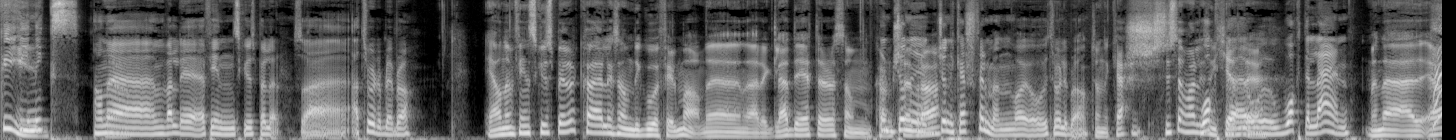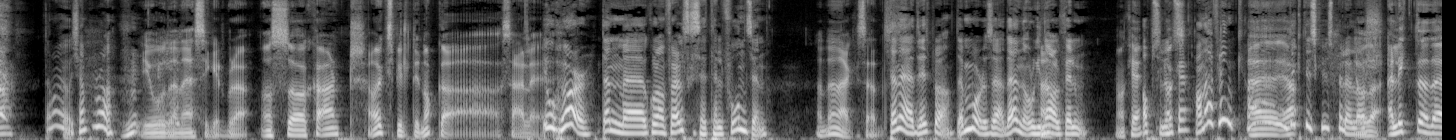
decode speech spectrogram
Phoenix. Han er en veldig fin skuespiller, så jeg, jeg tror det blir bra. Er han en fin skuespiller? Hva er liksom de gode filmene? Det er den der Gladiator som kanskje Johnny, er bra. Johnny Cash-filmen var jo utrolig bra. Johnny Cash syns den var litt Walk sånn kjedelig. the, walk the Land. Men det er, ja, Den var jo kjempebra. jo, den er sikkert bra. Og så hva annet? Han har ikke spilt i noe særlig. Jo, Her, den med hvor han forelsker seg i telefonen sin. Ja, den har jeg ikke sett. Den er dritbra. Den må du se. Det er en original film. Ok, Absolutt. Okay. Han er flink. Han er en Eh, ja. dyktig skuespiller, Lars. Jeg likte det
